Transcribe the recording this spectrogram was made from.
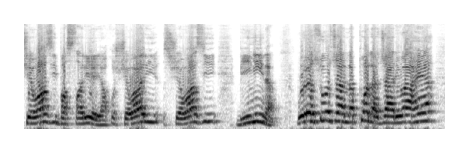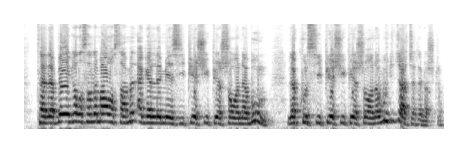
شێوازی بەسەریە یاخود شێواری شێوازی بینینە بۆیە زۆرجار لە پۆلە جاری وا هەیە تەلەبەیەگە لەسەڵ ماوەسا من ئەگەر لە مێزی پێشی پێشەوە نەبووم لە کورسی پێشی پێشەوە نەبوو هیچ جاچێتە بەشکم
